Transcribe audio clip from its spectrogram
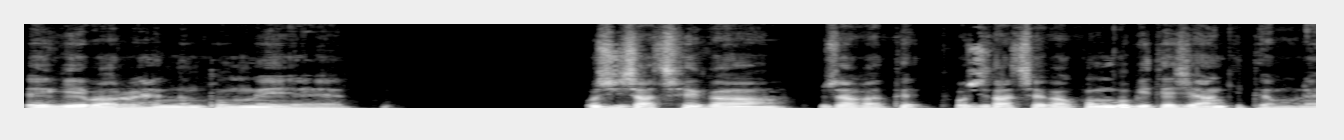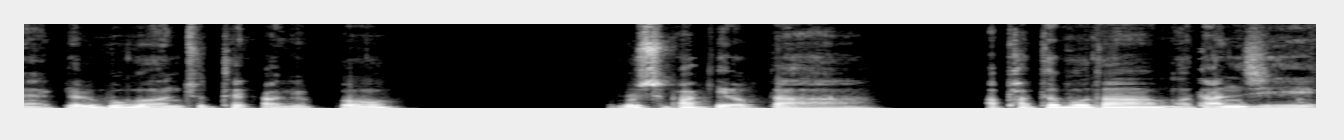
재개발을 했는 동네에 토지 자체가 투자가 되, 토지 자체가 공급이 되지 않기 때문에 결국은 주택 가격도 오를 수밖에 없다. 아파트보다 뭐 단지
